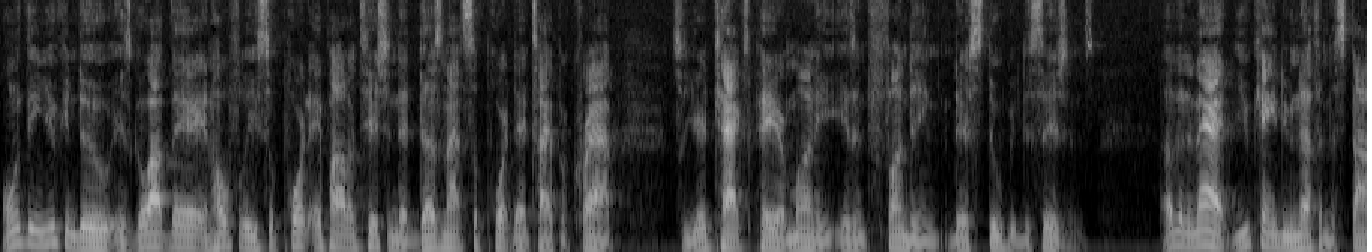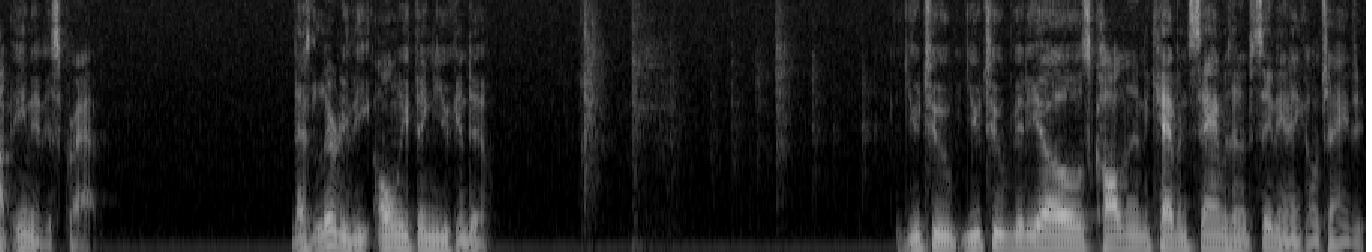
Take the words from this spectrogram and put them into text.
Only thing you can do is go out there and hopefully support a politician that does not support that type of crap so your taxpayer money isn't funding their stupid decisions. Other than that, you can't do nothing to stop any of this crap. That's literally the only thing you can do. YouTube YouTube videos, calling into Kevin Samuels and Obsidian ain't gonna change it.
